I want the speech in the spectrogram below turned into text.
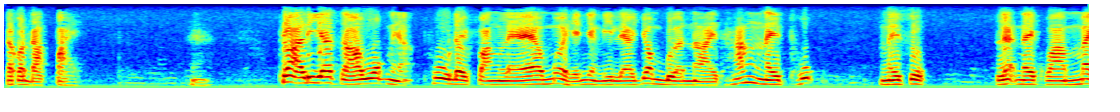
แล้วก็ดับไปพระอริยสาวกเนี่ย ผู้ได้ฟังแล้วเมื่อเห็นอย่างนี้แล้วย่อมเบื่อหน่ายทั้งในทุกในสุข และในความไม่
